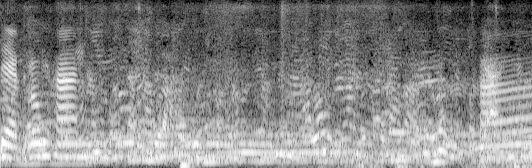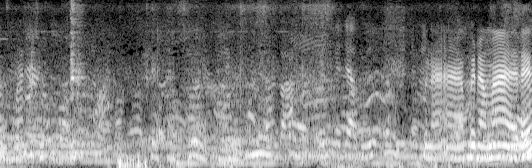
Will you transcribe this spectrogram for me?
แจกโรงทานปลาคุณอาเพื่อนเอามาเลย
